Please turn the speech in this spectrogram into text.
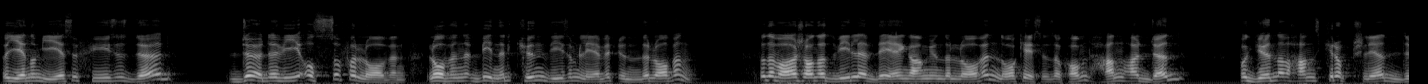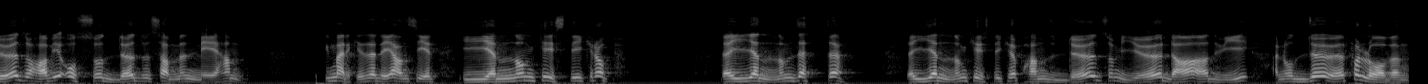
Så gjennom Jesu fysisk død døde vi også for loven. Loven binder kun de som lever under loven. Så det var sånn at Vi levde en gang under loven. Nå Kristus har kommet. Han har dødd. Pga. hans kroppslige død så har vi også dødd sammen med ham. Merke til det han sier 'gjennom Kristi kropp'. Det er gjennom dette, det er gjennom Kristi kropp, hans død, som gjør da at vi er nå døde for loven.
